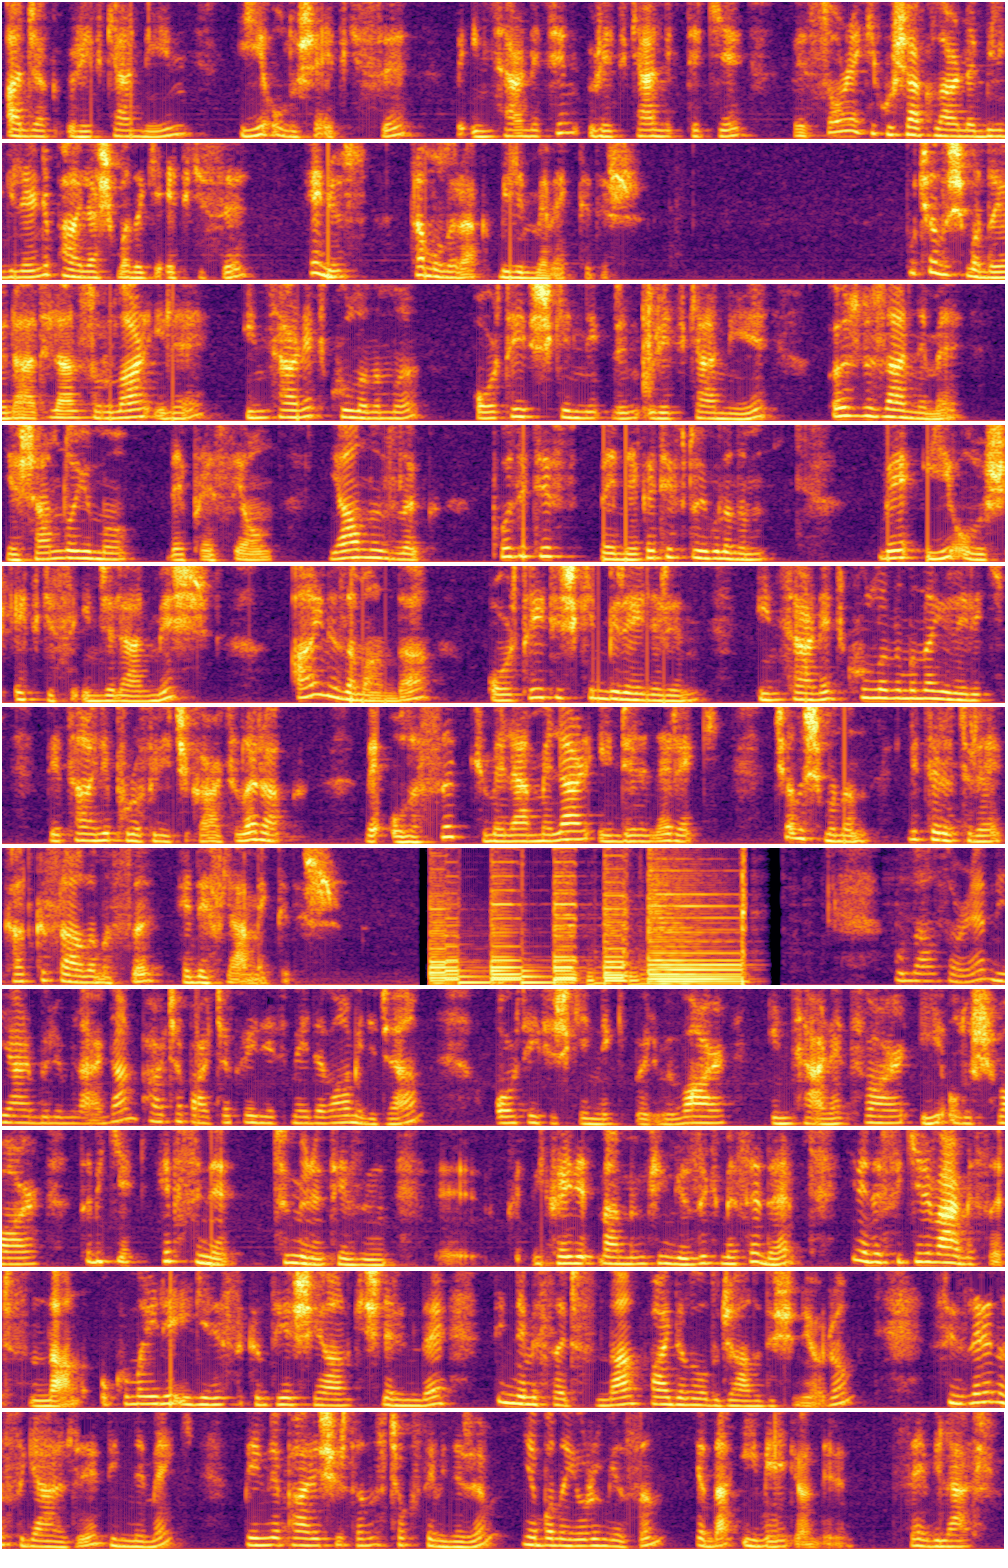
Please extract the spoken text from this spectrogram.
Ancak üretkenliğin iyi oluşa etkisi ve internetin üretkenlikteki ve sonraki kuşaklarla bilgilerini paylaşmadaki etkisi henüz tam olarak bilinmemektedir. Bu çalışmada yöneltilen sorular ile internet kullanımı, orta yetişkinlerin üretkenliği, öz düzenleme, yaşam doyumu, depresyon, yalnızlık, pozitif ve negatif duygulanım ve iyi oluş etkisi incelenmiş, aynı zamanda orta yetişkin bireylerin internet kullanımına yönelik detaylı profili çıkartılarak ve olası kümelenmeler incelenerek çalışmanın literatüre katkı sağlaması hedeflenmektedir. Bundan sonra diğer bölümlerden parça parça kaydetmeye devam edeceğim. Orta yetişkinlik bölümü var, internet var, iyi oluş var. Tabii ki hepsini, tümünü tezin e, kaydetmem mümkün gözükmese de yine de fikir vermesi açısından okuma ile ilgili sıkıntı yaşayan kişilerin de dinlemesi açısından faydalı olacağını düşünüyorum. Sizlere nasıl geldi dinlemek? Benimle paylaşırsanız çok sevinirim. Ya bana yorum yazın ya da e-mail gönderin. Sevgiler.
